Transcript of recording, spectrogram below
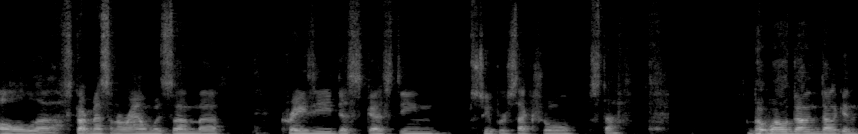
I'll uh, start messing around with some uh, crazy, disgusting, super sexual stuff. But well done, Duncan.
